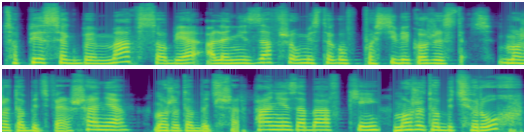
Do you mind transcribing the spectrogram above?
co pies jakby ma w sobie, ale nie zawsze umie z tego właściwie korzystać. Może to być węszenie, może to być szarpanie zabawki, może to być ruch.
